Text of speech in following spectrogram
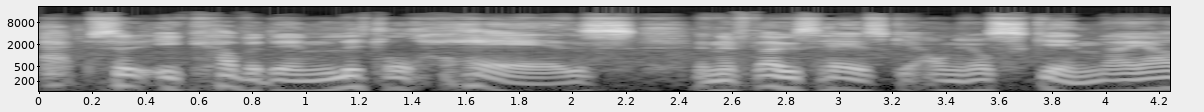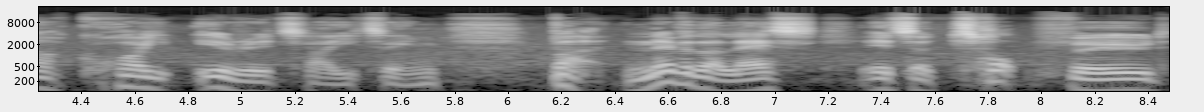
absolutely covered in little hairs, and if those hairs get on your skin, they are quite irritating. But nevertheless, it's a top food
